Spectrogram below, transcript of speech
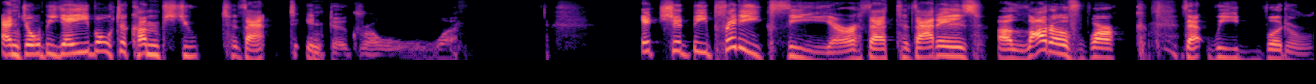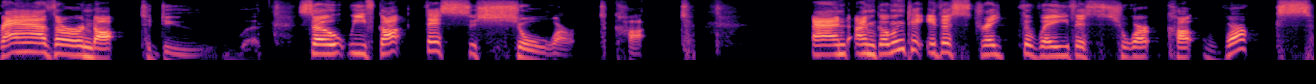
and you'll be able to compute that integral. It should be pretty clear that that is a lot of work that we would rather not to do. So we've got this shortcut. And I'm going to illustrate the way this shortcut works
